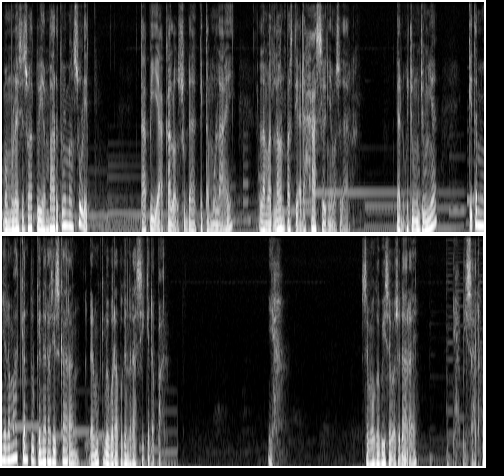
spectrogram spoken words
memulai sesuatu yang baru itu memang sulit. Tapi ya kalau sudah kita mulai, lambat laun pasti ada hasilnya mas saudara. Dan ujung-ujungnya kita menyelamatkan tuh generasi sekarang dan mungkin beberapa generasi ke depan. Ya. Semoga bisa Pak Saudara ya. Ya bisa lah.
